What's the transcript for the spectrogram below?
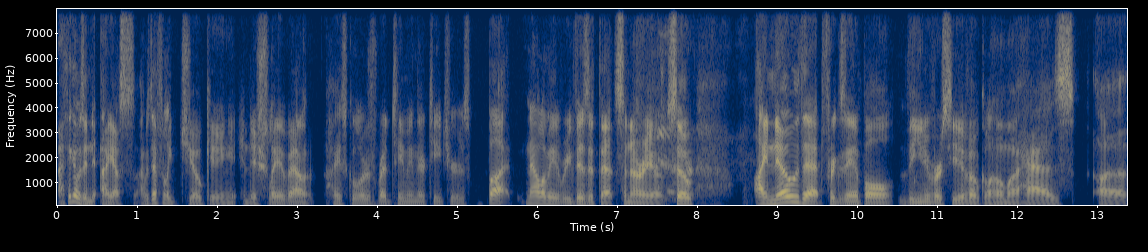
I think I was in I yes I was definitely joking initially about high schoolers red teaming their teachers, but now let me revisit that scenario. So I know that, for example, the University of Oklahoma has a,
